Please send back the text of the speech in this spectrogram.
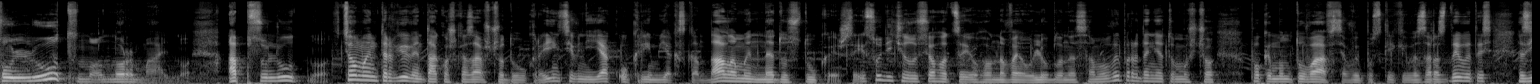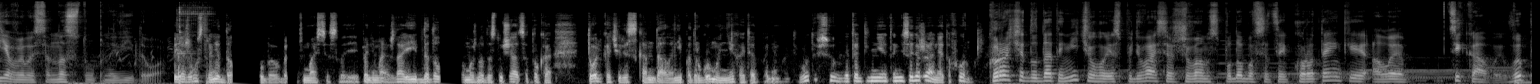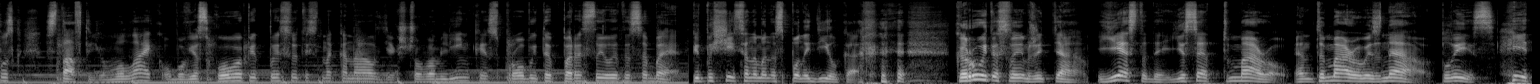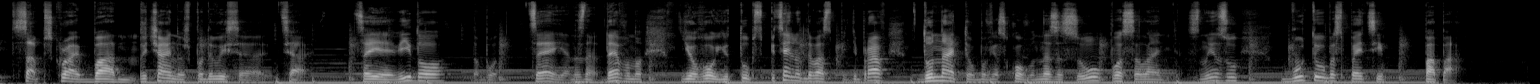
абсолютно нормально. Абсолютно. В цьому інтерв'ю він також казав, що до українців ніяк, окрім як скандалами, не достукаєшся. І судячи з усього, це його нове улюблене самовиправдання, тому що поки монтувався випуск, який ви зараз дивитесь, з'явилося наступне відео. Я живу в стране долбоебов, блядь, в массе своей, понимаешь, да? И до долбоеба можно достучаться только, только через скандал. Они по-другому не хотят понимать. Вот и все. Это не, это не содержание, это форма. Коротше, додати нічого. Я сподіваюся, що вам сподобався цей коротенький, але. Цікавий випуск. Ставте йому лайк, обов'язково підписуйтесь на канал. Якщо вам ліньки, спробуйте пересилити себе. Підпишіться на мене з понеділка. Керуйте своїм життям. Yesterday you said tomorrow, and tomorrow is now. Please hit subscribe button. Звичайно ж, подивися ця. Це є відео або це, я не знаю, де воно. Його YouTube спеціально для вас підібрав. Донатьте обов'язково на ЗСУ, посилання знизу. Будьте у безпеці, Па-па.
